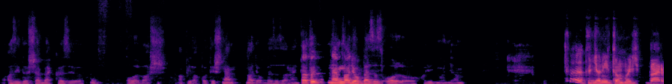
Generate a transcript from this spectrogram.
az idősebbek közül olvas napilapot, és nem nagyobb ez az arány. Tehát, hogy nem nagyobb ez az olló, hogy így mondjam. Hát gyanítom, hogy bár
